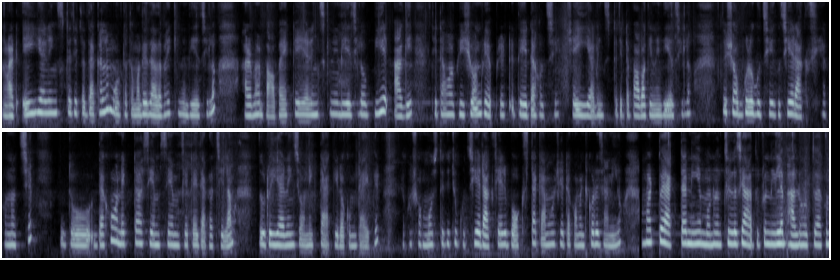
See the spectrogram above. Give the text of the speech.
আর এই ইয়াররিংসটা যেটা দেখালাম, ওটা তোমাদের দাদাভাই কিনে দিয়েছিল। আর আমার বাবা একটা ইয়াররিংস কিনে দিয়েছিল বিয়ের আগে, যেটা আমার ভীষণ ফেভারেট তো এটা হচ্ছে সেই ইয়াররিংসটা যেটা বাবা কিনে দিয়েছিল। তো সবগুলো গুছিয়ে গুছিয়ে রাখছি এখন হচ্ছে। তো দেখো অনেকটা সেম সেম যেটাই দেখাচ্ছিলাম। দুটো ইয়াররিংস অনেকটা একই রকম টাইপের। এখন সমস্ত কিছু গুছিয়ে রাখছি। আর বক্সটা কেমন সেটা কমেন্ট করে জানিও। আমার তো একটা নিয়ে মনে হচ্ছিল যে, আর দুটো নিলে ভালো হতো। এখন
